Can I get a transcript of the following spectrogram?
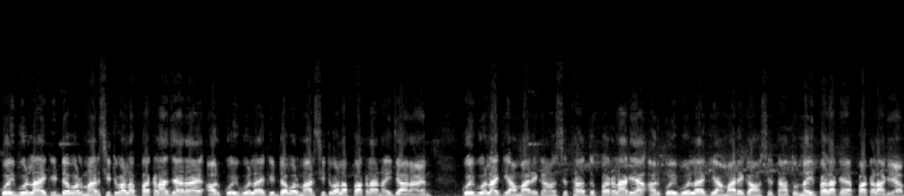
कोई बोला है कि डबल मार्कशीट वाला पकड़ा जा रहा है और कोई बोला है कि डबल मार्कशीट वाला पकड़ा नहीं जा रहा है। कोई बोला कि हमारे गाँव से था तो पकड़ा गया, और कोई बोला कि हमारे गाँव से था तो नहीं पकड़ा गया पकड़ा गया।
